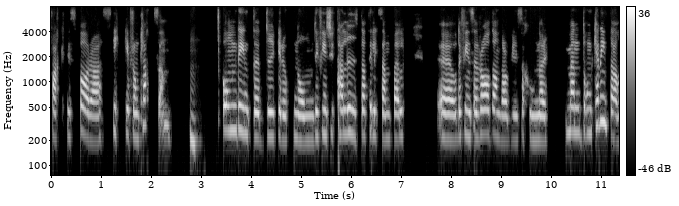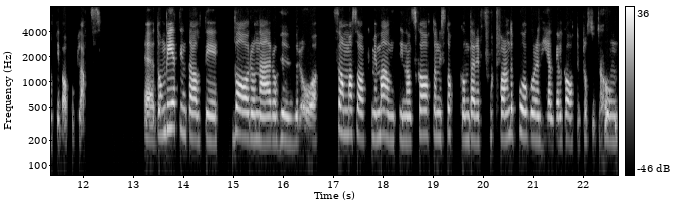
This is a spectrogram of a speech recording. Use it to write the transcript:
faktiskt bara sticker från platsen. Mm. Om det inte dyker upp någon, det finns ju Talita till exempel, eh, och det finns en rad andra organisationer, men de kan inte alltid vara på plats. Eh, de vet inte alltid var och när och hur. Och samma sak med Malmskillnadsgatan i Stockholm där det fortfarande pågår en hel del gatuprostitution.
